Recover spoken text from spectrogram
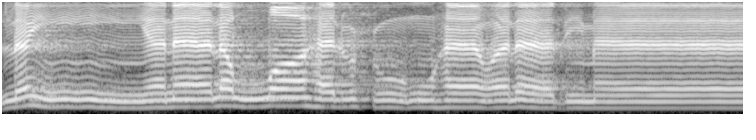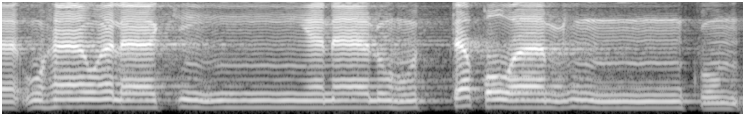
لن ينال الله لحومها ولا دماؤها ولكن يناله التقوى منكم.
